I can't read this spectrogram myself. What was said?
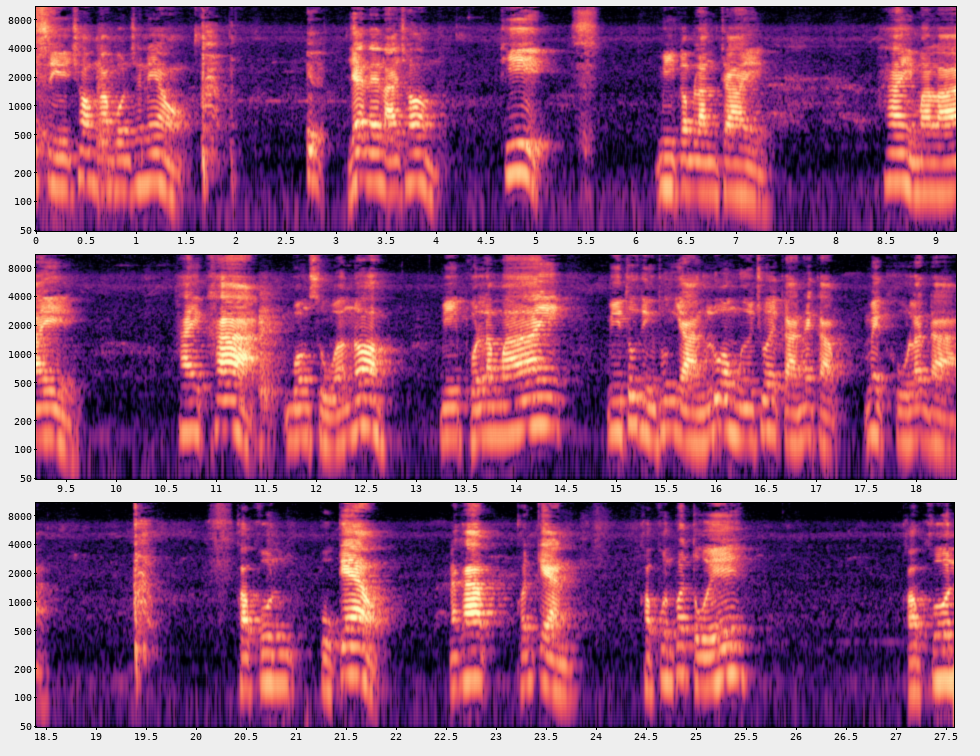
FC ช่องอัมบนชาแนลและหลายๆช่องที่มีกำลังใจ ให้มาลัยให้ค่าบวงสรวงเนาะ มีผลไม้ มีทุกสิ่งทุกอย่างร่วมมือช่วยกันให้กับแม่ครูรัตดา ขอบคุณปู่แก้วนะครับขอนแก่น ขอบคุณพ่อตุ๋ย ขอบคุณ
